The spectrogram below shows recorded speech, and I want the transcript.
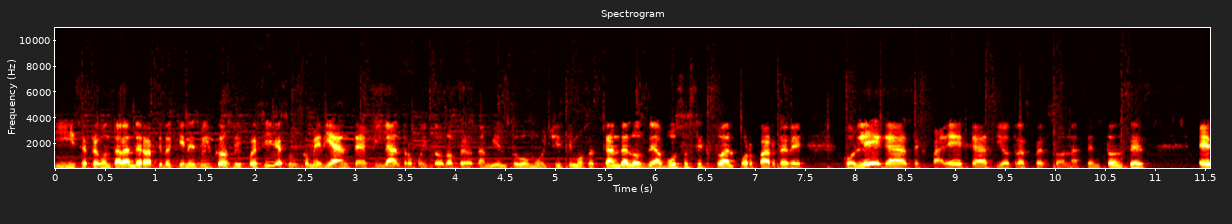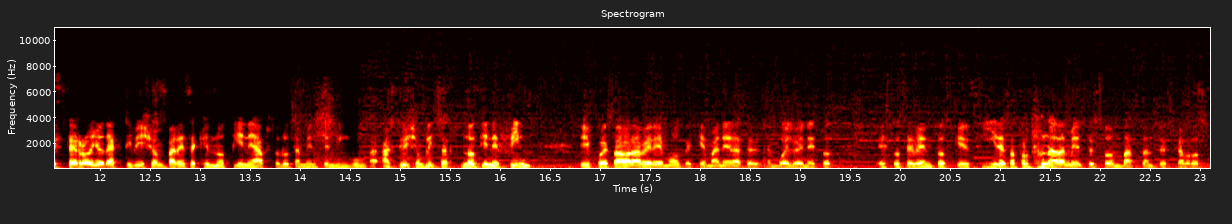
Y se preguntarán de rápido quién es Bill Cosby. Pues sí, es un comediante, filántropo y todo, pero también tuvo muchísimos escándalos de abuso sexual por parte de colegas, exparejas y otras personas. Entonces, este rollo de Activision parece que no tiene absolutamente ningún... Activision Blizzard no tiene fin. Y pues ahora veremos de qué manera se desenvuelven estos, estos eventos que sí, desafortunadamente son bastante escabrosos.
